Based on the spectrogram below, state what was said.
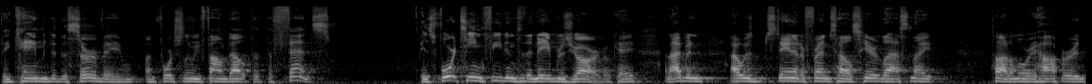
they came and did the survey. and Unfortunately, we found out that the fence is 14 feet into the neighbor's yard, okay? And I've been, I was staying at a friend's house here last night, Todd and Lori Hopper, and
